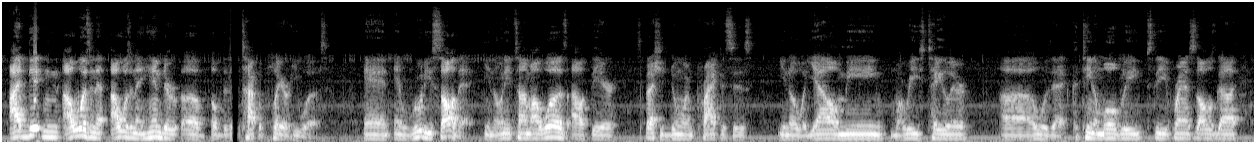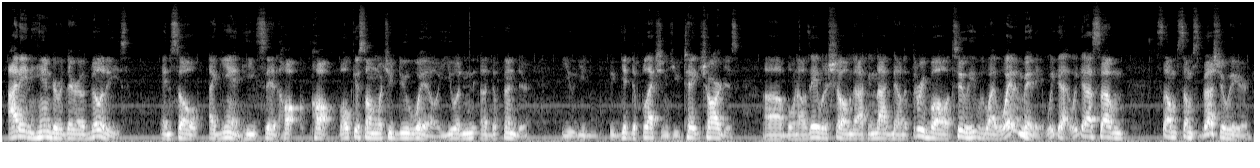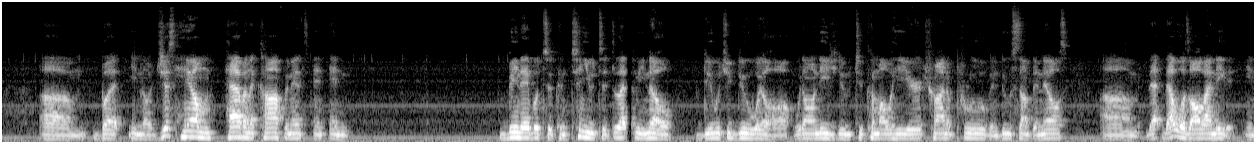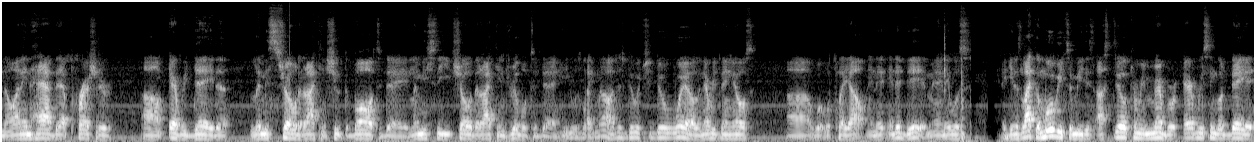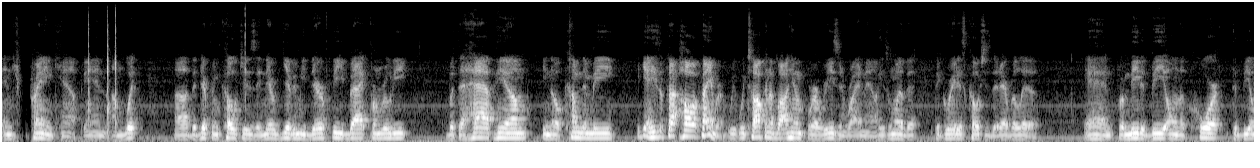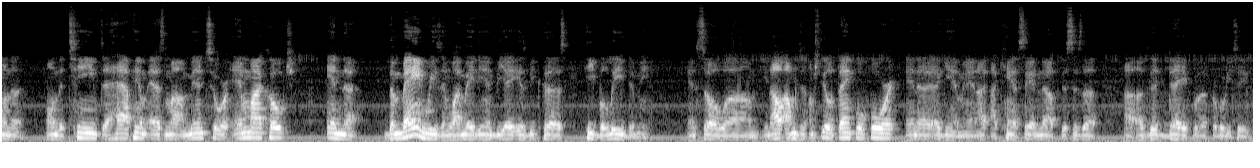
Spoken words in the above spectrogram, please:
I didn't I wasn't a, I wasn't a hinder of, of the type of player he was. And and Rudy saw that. You know, anytime I was out there, especially during practices, you know, with Yao Ming, Maurice Taylor, uh, who was that? Cuttino Mobley, Steve Francis, all those guys, I didn't hinder their abilities. And so again, he said, Hawk, Hawk, focus on what you do well. You're a defender. You, you, get deflections. You take charges. Uh, but when I was able to show him that I can knock down the three ball too, he was like, "Wait a minute, we got we got something, some some special here." Um, but you know, just him having a confidence and and being able to continue to let me know do what you do well, Hawk. We don't need you to come over here trying to prove and do something else. Um, that that was all I needed. You know, I didn't have that pressure um, every day to let me show that I can shoot the ball today. Let me see show that I can dribble today. He was like, no, just do what you do well, and everything else uh, will, will play out. And it, and it did, man. It was again, it's like a movie to me. This I still can remember every single day in training camp, and I'm with uh, the different coaches, and they're giving me their feedback from Rudy. But to have him, you know, come to me again, he's a Hall of Famer. We, are talking about him for a reason right now. He's one of the, the greatest coaches that ever lived. And for me to be on the court, to be on the on the team, to have him as my mentor and my coach, and the the main reason why I made the NBA is because he believed in me. And so, um, you know, I'm, just, I'm still thankful for it. And uh, again, man, I, I, can't say enough. This is a, a good day for, for Rudy T.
